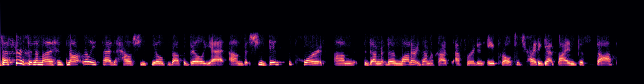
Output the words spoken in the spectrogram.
Senator Sinema has not really said how she feels about the bill yet, um, but she did support um, the, Dem- the moderate Democrats' effort in April to try to get Biden to stop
